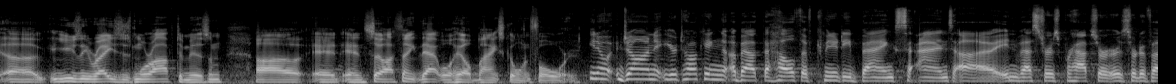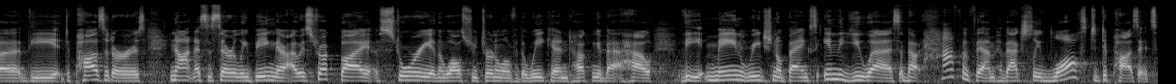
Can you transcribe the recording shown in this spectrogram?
uh, usually raises more optimism, uh, and, and, so I think that will help banks going forward. You know, John, you're talking about the health of community banks and uh, investors, perhaps, or, or sort of uh, the depositors not necessarily being there. I was struck by a story in the Wall Street Journal over the weekend talking about how the main regional banks in the U.S. about half of them have actually lost deposits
